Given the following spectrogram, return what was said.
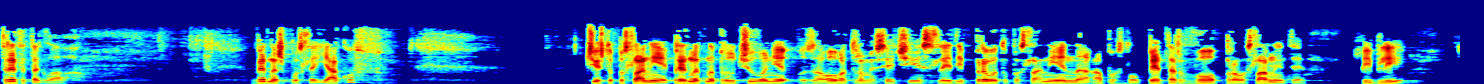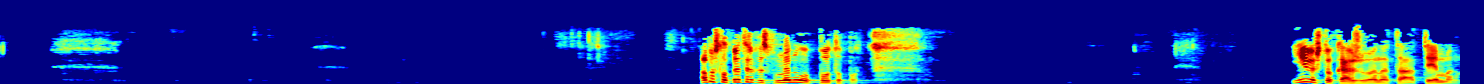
Третата глава. Веднаш после Јаков, чието послание е предмет на проучување за ова тромесечие, следи првото послание на апостол Петар во православните Библии. Апостол Петар го споменува потопот. И еве што кажува на таа тема.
